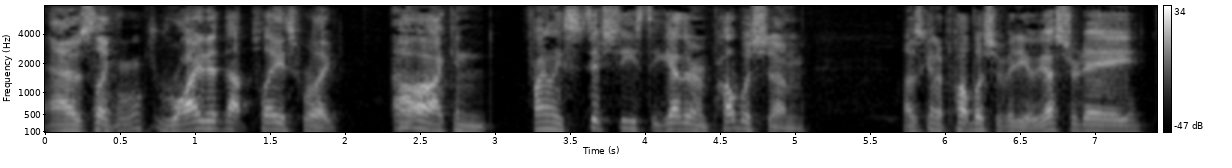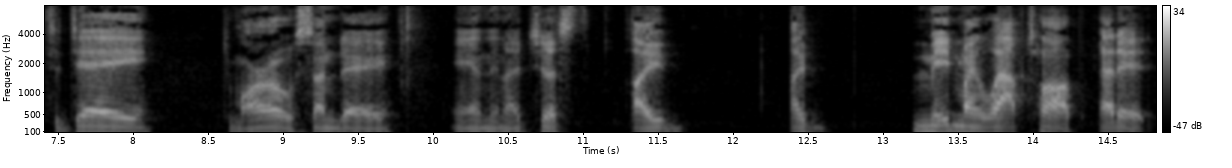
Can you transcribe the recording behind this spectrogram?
And I was like Mm-hmm. right at that place where like, oh, I can finally stitch these together and publish them. I was going to publish a video yesterday, today, tomorrow, Sunday, and then I just I I made my laptop edit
